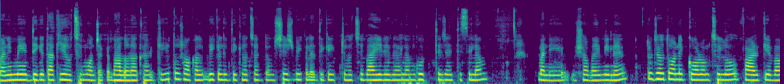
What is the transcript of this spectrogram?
মানে মেয়ের দিকে তাকিয়ে হচ্ছে মনটাকে ভালো রাখার কি। তো সকাল বিকেলের দিকে হচ্ছে একদম শেষ বিকেলের দিকে একটু হচ্ছে বাইরে গেলাম, ঘুরতে যাইতেছিলাম। মানে সবাই মিলে। তো যেহেতু অনেক গরম ছিল, পার্কে বা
